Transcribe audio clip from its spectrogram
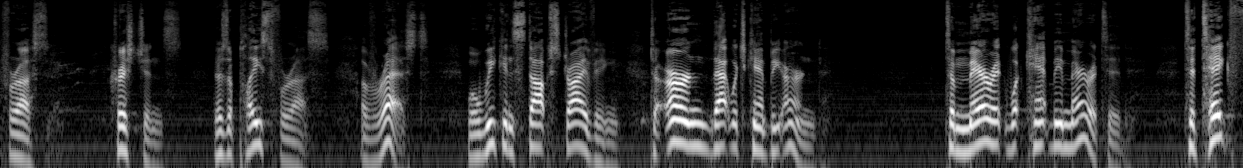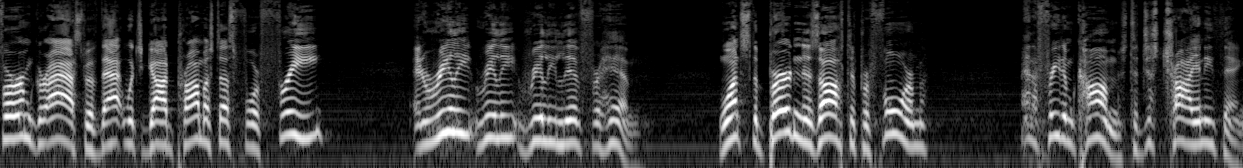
for us, Christians. There's a place for us of rest where we can stop striving to earn that which can't be earned, to merit what can't be merited, to take firm grasp of that which God promised us for free and really, really, really live for Him. Once the burden is off to perform, and the freedom comes to just try anything.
